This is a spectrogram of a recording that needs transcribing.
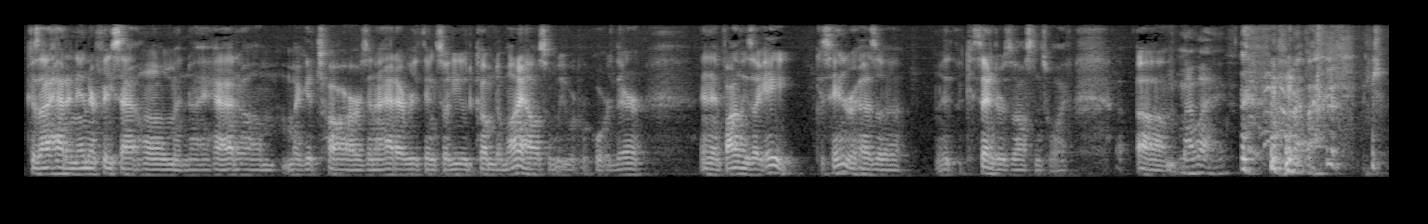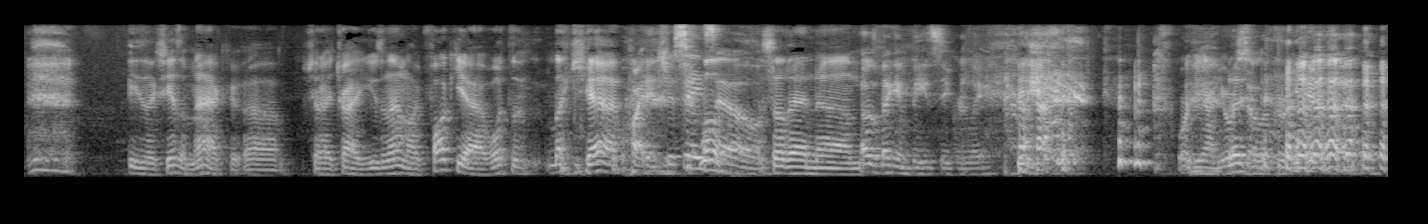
because I had an interface at home and I had um, my guitars and I had everything. So he would come to my house and we would record there, and then finally he's like, "Hey, Cassandra has a Cassandra's Austin's wife." Um, My wife. he's like, "She has a Mac. Uh, should I try using that?" I'm like, "Fuck yeah! What the like? Yeah." Why didn't you say Well, so? So then. Um, I was making beats secretly. Working on your solo career.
